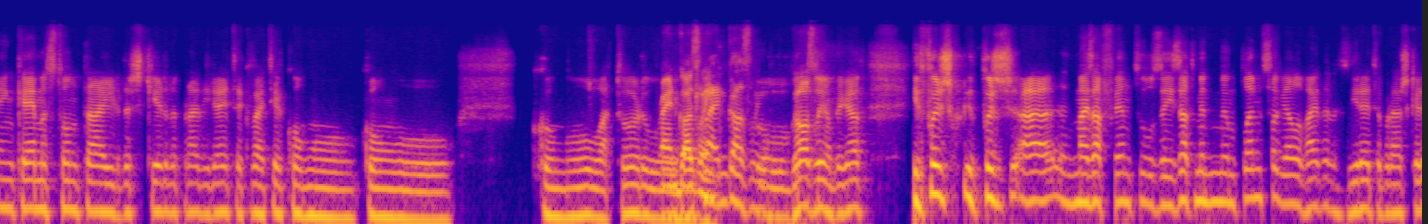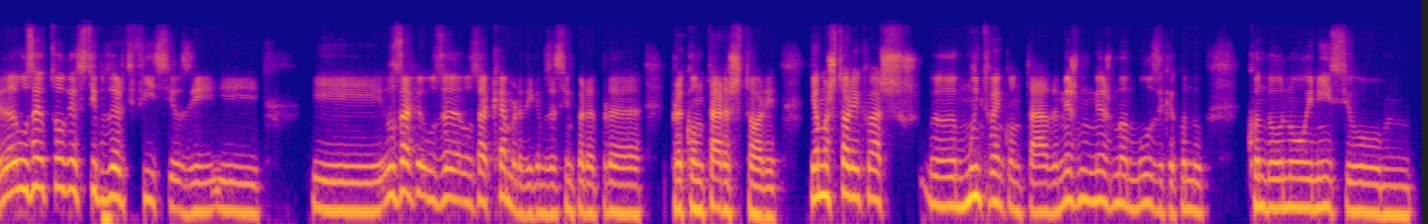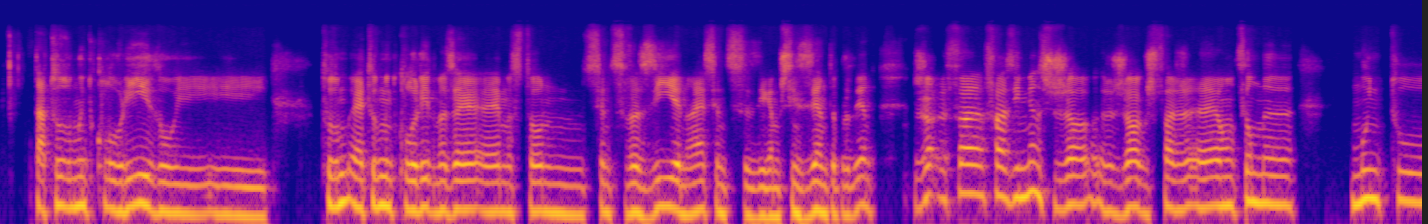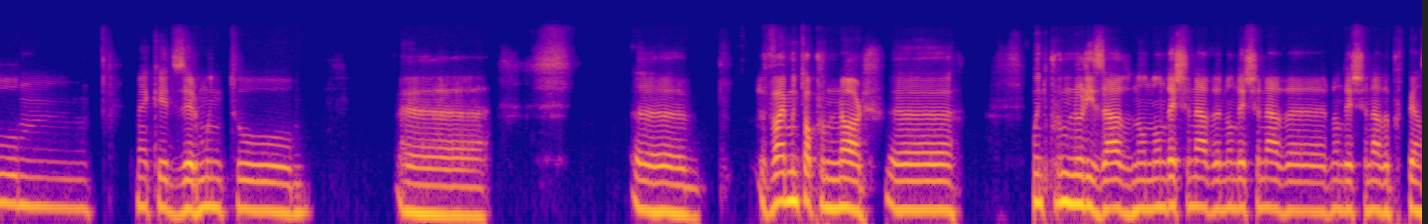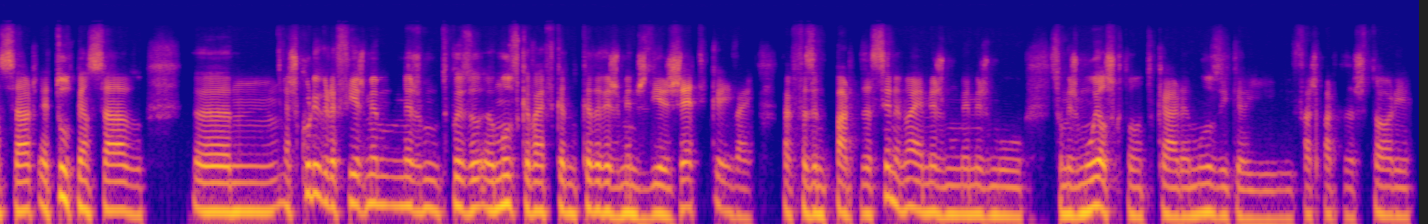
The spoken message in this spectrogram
em que a Emma Stone está a ir da esquerda para a direita que vai ter com o, com o, com o ator, o Ryan Gosling. Ryan Gosling. o Gosling, obrigado. E depois, depois há- mais à frente usa exatamente o mesmo plano, só que ela vai da direita para a esquerda. Usa todo esse tipo de artifícios e, e, e usa, usa, usa a câmara, digamos assim, para, para, para contar a história. E é uma história que eu acho eh, muito bem contada, mesmo, mesmo a música, quando, quando no início hum, está tudo muito colorido e, e tudo, é tudo muito colorido, mas é, a Emma Stone sente-se vazia, não é? Sente-se, digamos, cinzenta por dentro. Jo- fa- faz imensos jo- jogos, faz, é um filme muito, hum, como é que é dizer, muito ah, ah, vai muito ao pormenor, ah, muito pormenorizado, não, não deixa nada, não deixa nada, não deixa nada por pensar, é tudo pensado. Um, as coreografias, mesmo, mesmo depois a música vai ficando cada vez menos diegética e vai, vai fazendo parte da cena, não é? é mesmo, é mesmo, são mesmo eles que estão a tocar a música e faz parte da história.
